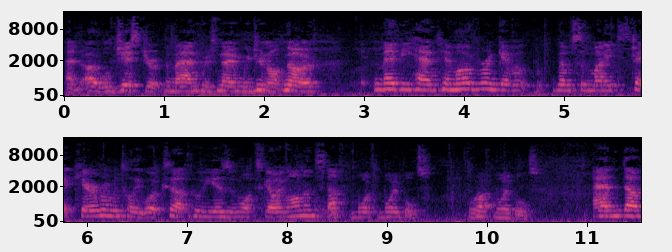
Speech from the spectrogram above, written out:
and I will gesture at the man whose name we do not know. Maybe hand him over and give them some money to take care of him until he works out who he is and what's going on and stuff. Mo- Moibles. What? Moibles. And um,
